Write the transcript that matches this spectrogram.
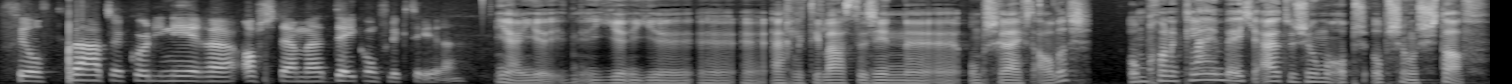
Veel praten, coördineren, afstemmen, deconflicteren. Ja, je, je, je uh, eigenlijk die laatste zin omschrijft alles. Om gewoon een klein beetje uit te zoomen op, op zo'n staf.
